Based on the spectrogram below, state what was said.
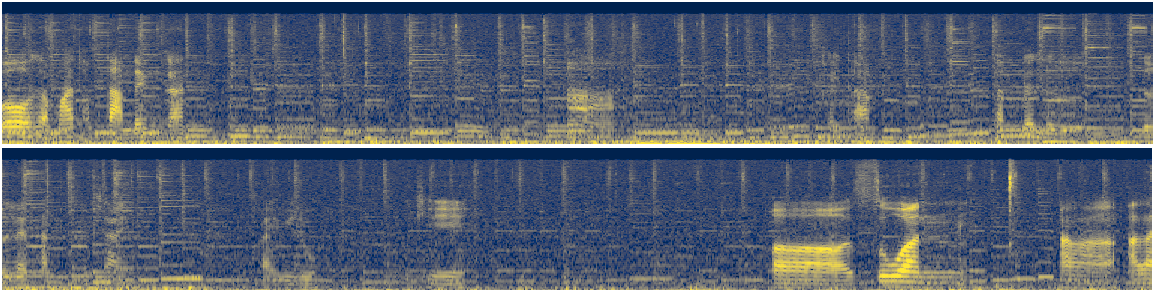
ก็สามารถทำตามได้เหมือนกัน อ่า ใครทักทักได้เลยเดินและทัก เอ่อส่วนอ่าอะไร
